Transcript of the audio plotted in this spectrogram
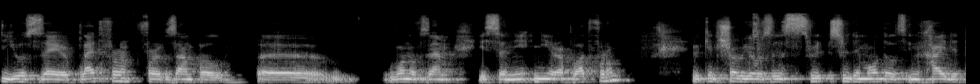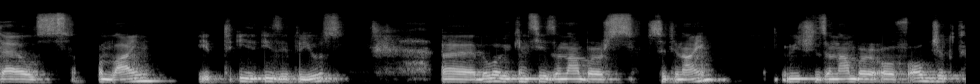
use their platform. For example, uh, one of them is a NIRA platform. We can show you these 3D models in high details online. It is easy to use. Uh, below you can see the numbers 39, which is the number of object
